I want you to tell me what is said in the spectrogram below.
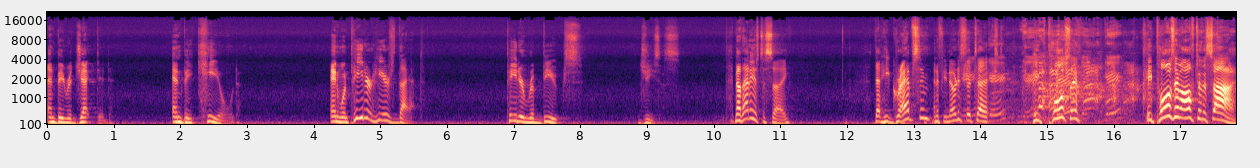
and be rejected and be killed. And when Peter hears that, Peter rebukes Jesus. Now, that is to say, that he grabs him, and if you notice the text, he pulls him, he pulls him off to the side.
